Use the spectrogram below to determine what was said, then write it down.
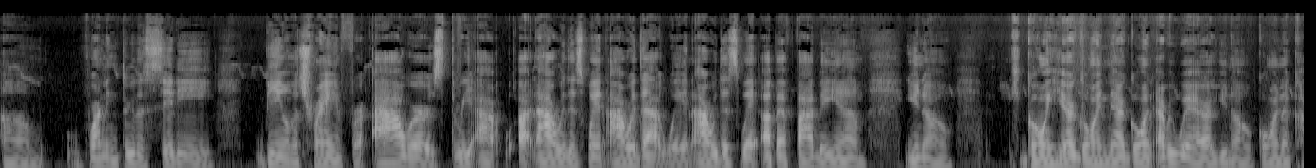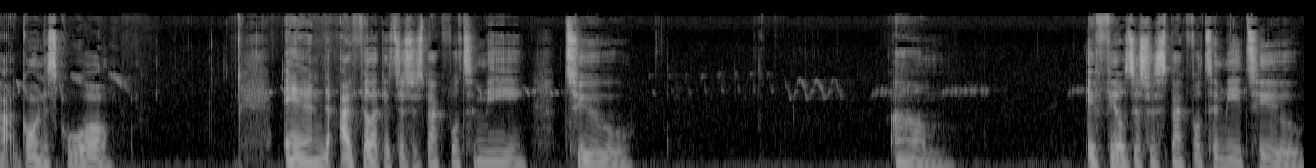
um running through the city being on the train for hours, three hour, an hour this way, an hour that way, an hour this way, up at five a.m. You know, going here, going there, going everywhere. You know, going to co- going to school, and I feel like it's disrespectful to me to. Um, it feels disrespectful to me to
